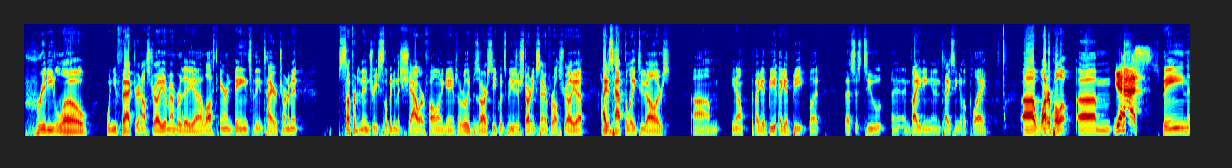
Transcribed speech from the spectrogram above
pretty low when you factor in Australia. Remember, they uh, lost Aron Baynes for the entire tournament, suffered an injury slipping in the shower following a game. So a really bizarre sequence. But he's your starting center for Australia. I just have to lay two dollars. Um, you know, if I get beat, I get beat. But that's just too uh, inviting and enticing of a play. Uh, water polo. Um, yes. Spain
